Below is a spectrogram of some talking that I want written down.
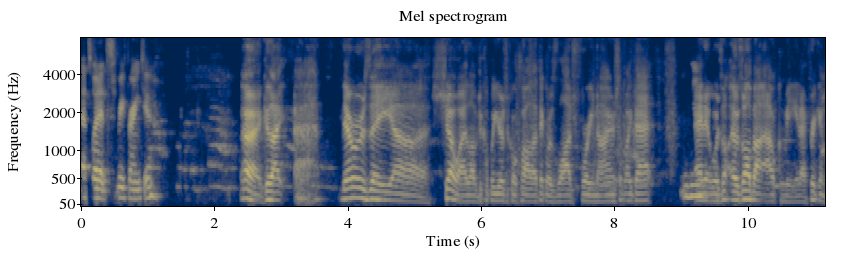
that's what it's referring to all right because i uh, there was a uh, show i loved a couple years ago called i think it was lodge 49 or something like that mm-hmm. and it was it was all about alchemy and i freaking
